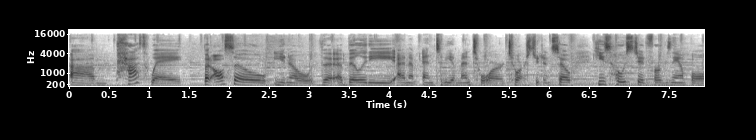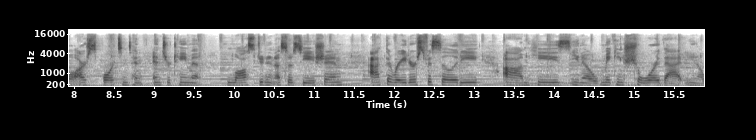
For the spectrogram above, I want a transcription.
um, pathway, but also, you know, the ability and, and to be a mentor to our students. So he's hosted, for example, our sports and entertainment Law Student Association at the Raiders facility. Um, he's, you know, making sure that, you know,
